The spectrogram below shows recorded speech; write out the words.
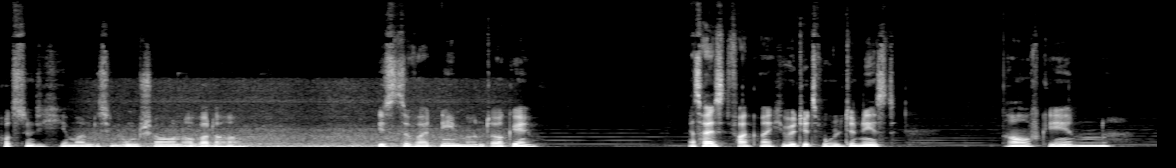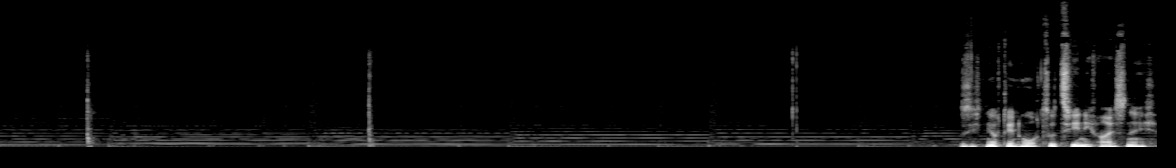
Trotzdem sich hier mal ein bisschen umschauen, aber da ist soweit niemand. Okay. Das heißt, Frankreich wird jetzt wohl demnächst drauf gehen. sich auf den hochzuziehen, ich weiß nicht.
